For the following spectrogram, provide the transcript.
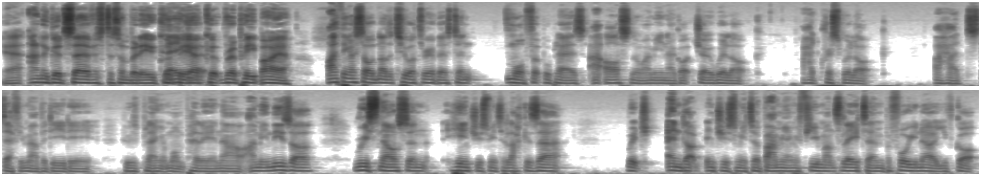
Yeah, and a good service to somebody who could be you a could repeat buyer. I think I sold another two or three of those to more football players at Arsenal. I mean, I got Joe Willock, I had Chris Willock, I had Stephy Mavididi, who's playing at Montpellier now. I mean, these are Reiss Nelson. He introduced me to Lacazette, which ended up introducing me to Aubameyang a few months later. And before you know, you've got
